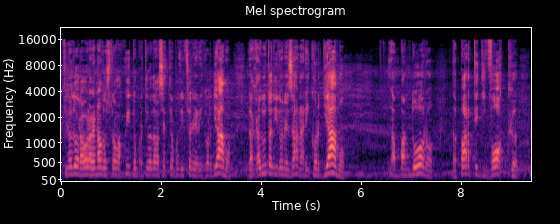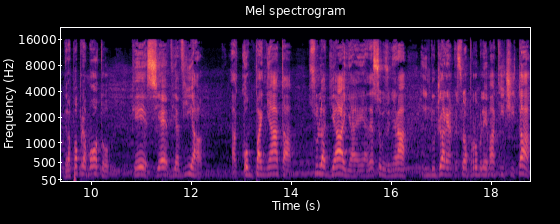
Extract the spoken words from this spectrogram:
fino ad ora. Ora Renaudo si trova quinto, partiva dalla settima posizione. Ricordiamo la caduta di Donesana, ricordiamo l'abbandono da parte di Vok della propria moto che si è via via accompagnata sulla ghiaia e adesso bisognerà indugiare anche sulla problematicità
